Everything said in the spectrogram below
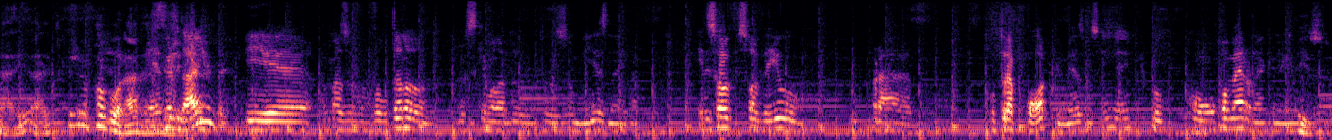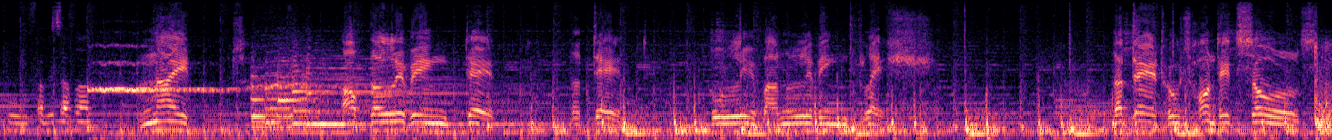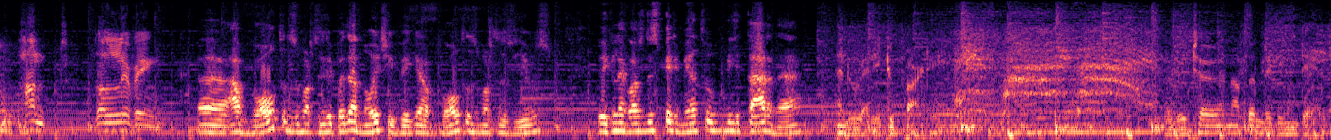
Aí, aí tu quer apavorar, né? É verdade. E, é, mas voltando no esquema lá do- dos zumbis, né? Ele só, só veio pra cultura pop mesmo, assim, né? Tipo, com o Romero, né? Que nem Isso. o Fabrício tava falando. Night of the living dead, the dead who live on living flesh. The dead whose haunted souls hunt the living. Ah, a volta dos mortos-vivos, depois da noite, vê que é a volta dos mortos-vivos, vê aquele negócio do experimento militar, né? and ready to party. The return of the living dead.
